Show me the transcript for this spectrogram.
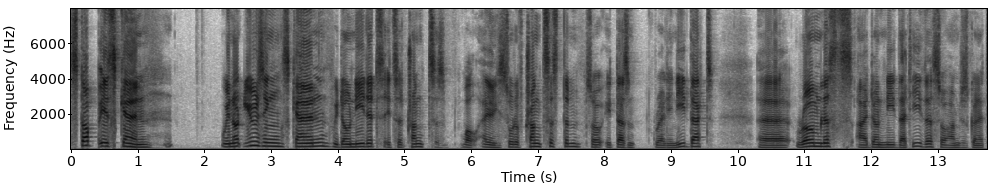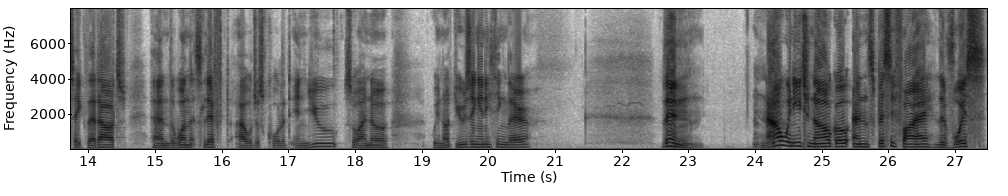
stop is scan. We're not using scan. We don't need it. It's a trunk well a sort of trunk system so it doesn't really need that uh, roam lists I don't need that either so I'm just going to take that out and the one that's left I will just call it NU so I know we're not using anything there then now we need to now go and specify the voice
